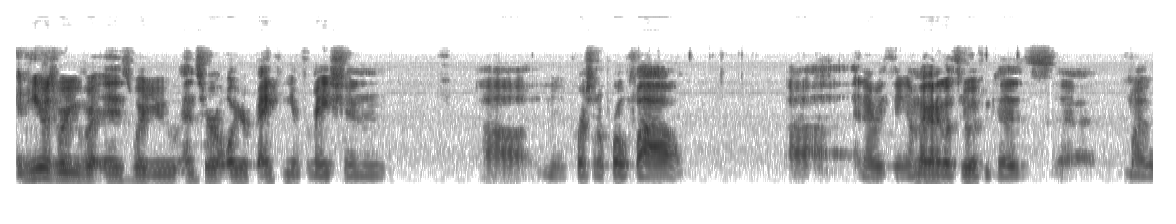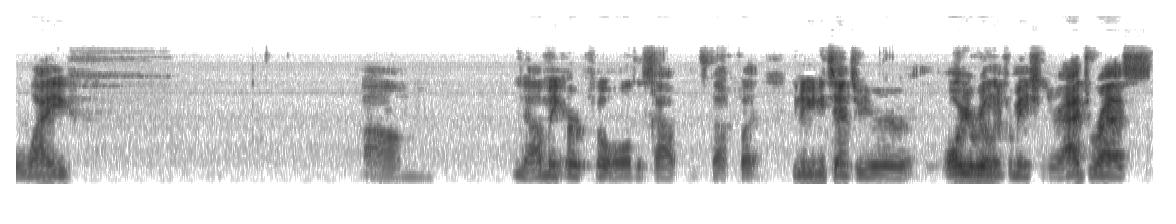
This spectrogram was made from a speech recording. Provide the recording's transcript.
And here's where you is where you enter all your banking information, uh, personal profile, uh, and everything. I'm not going to go through it because uh, my wife, um, you know, I'll make her fill all this out and stuff. But you know, you need to enter your all your real information, your address,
